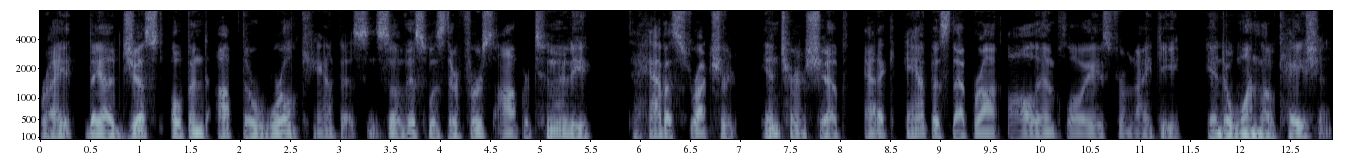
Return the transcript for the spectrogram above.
right? They had just opened up their world campus. And so this was their first opportunity to have a structured internship at a campus that brought all the employees from Nike into one location.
